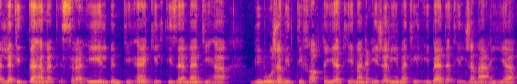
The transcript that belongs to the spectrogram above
التي اتهمت إسرائيل بانتهاك التزاماتها بموجب اتفاقية منع جريمة الإبادة الجماعية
